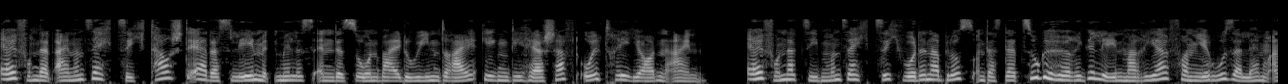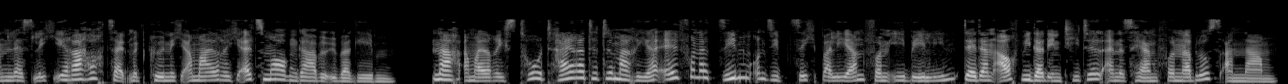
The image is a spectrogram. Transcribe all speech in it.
1161 tauschte er das Lehen mit Melisendes Sohn Balduin III gegen die Herrschaft Ultrejorden ein. 1167 wurde Nablus und das dazugehörige Lehen Maria von Jerusalem anlässlich ihrer Hochzeit mit König Amalrich als Morgengabe übergeben. Nach Amalrichs Tod heiratete Maria 1177 Balian von Ibelin, der dann auch wieder den Titel eines Herrn von Nablus annahm.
